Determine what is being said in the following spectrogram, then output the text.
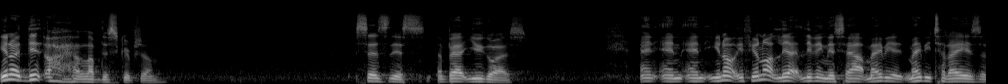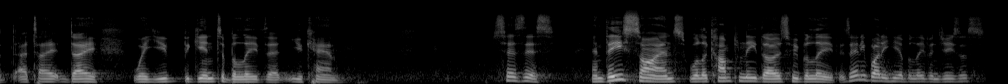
You know, this, oh, I love this scripture. It says this about you guys. And, and, and you know, if you're not li- living this out, maybe, maybe today is a, a t- day where you begin to believe that you can. It says this, and these signs will accompany those who believe. Does anybody here believe in Jesus?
